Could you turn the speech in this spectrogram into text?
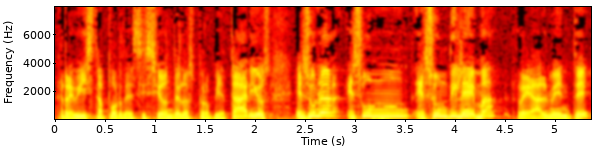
revista por decisión de los propietarios. Es una, es un, es un dilema realmente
